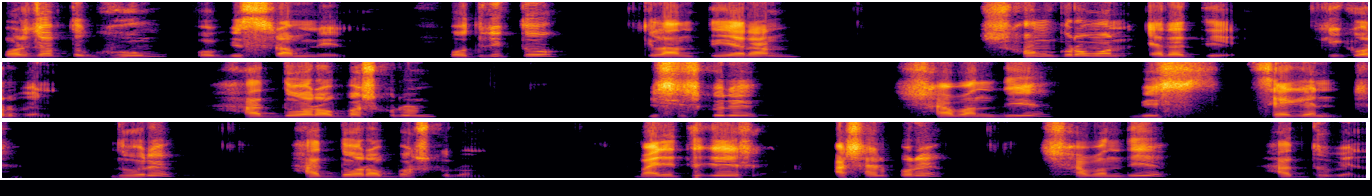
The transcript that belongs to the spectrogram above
পর্যাপ্ত ঘুম ও বিশ্রাম নিন। অতিরিক্ত ক্লান্তি এড়ান। সংক্রমণ এড়াতে কি করবেন? হাত ধোয়ার অভ্যাস করুন। বিশেষ করে সাবান দিয়ে বিশ সেকেন্ড ধরে হাত ধোয়ার অভ্যাস করুন। বাইরে থেকে আসার পরে সাবান দিয়ে হাত ধোবেন।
